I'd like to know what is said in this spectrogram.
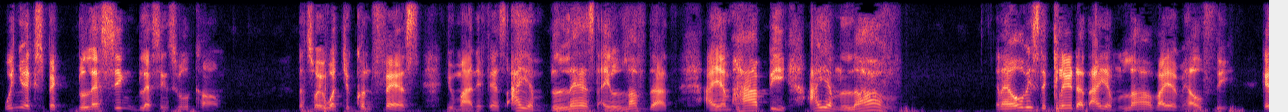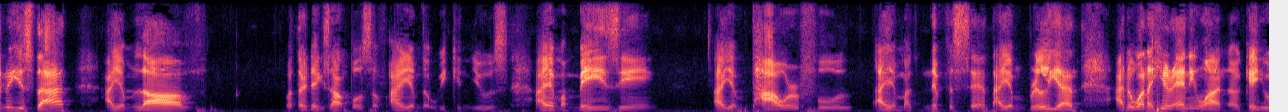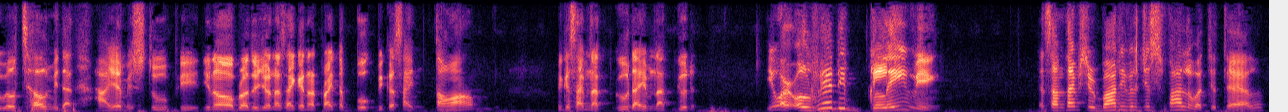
When you expect blessing, blessings will come. That's why what you confess, you manifest. I am blessed. I love that. I am happy. I am love. And I always declare that I am love. I am healthy. Can we use that? I am love. What are the examples of I am that we can use? I am amazing. I am powerful. I am magnificent. I am brilliant. I don't want to hear anyone, okay, who will tell me that I am stupid. You know, Brother Jonas, I cannot write a book because I'm dumb, because I'm not good. I am not good. You are already claiming. And sometimes your body will just follow what you tell.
